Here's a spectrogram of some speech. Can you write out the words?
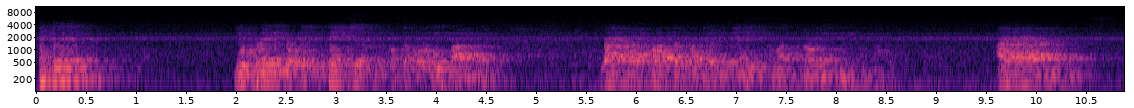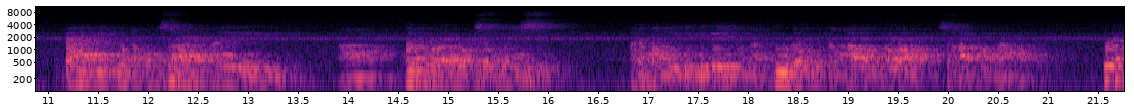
And then, you pray for the intention of the Holy Father. One our Father, one Hail Mary, and one Glory be. Ah, bahagi ko na kung saan ay ah, corporal works of mercy. Ano mang ibibigay nyo ng tulong ng awang-awa sa kapwa-kapwa. Yun,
